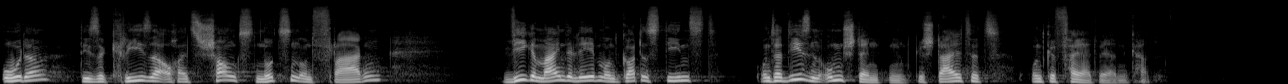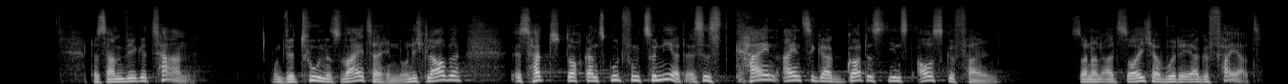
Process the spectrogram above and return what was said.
oder diese Krise auch als Chance nutzen und fragen, wie Gemeindeleben und Gottesdienst unter diesen Umständen gestaltet und gefeiert werden kann. Das haben wir getan und wir tun es weiterhin. Und ich glaube, es hat doch ganz gut funktioniert. Es ist kein einziger Gottesdienst ausgefallen, sondern als solcher wurde er gefeiert.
